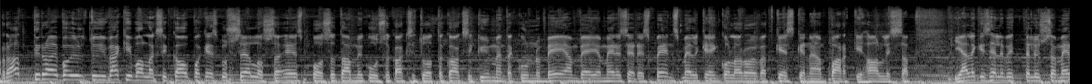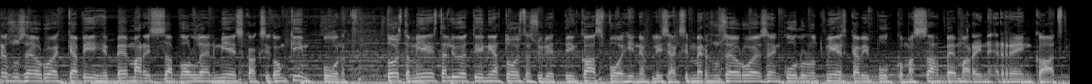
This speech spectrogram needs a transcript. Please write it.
Rattiraivo yltyi väkivallaksi kauppakeskus Sellossa Espoossa tammikuussa 2020, kun BMW ja Mercedes-Benz melkein kolaroivat keskenään parkkihallissa. Jälkiselvittelyssä Mersuseurue kävi Bemarissa olleen mieskaksikon kimppuun. Toista miehestä lyötiin ja toista syljettiin kasvoihin. Lisäksi Mersuseurueeseen kuulunut mies kävi puhkomassa Bemarin renkaat.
